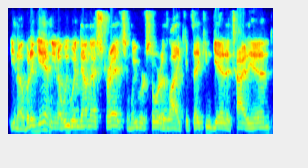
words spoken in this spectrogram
You know, but again, you know, we went down that stretch and we were sort of like, if they can get a tight end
